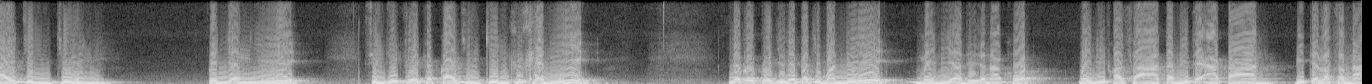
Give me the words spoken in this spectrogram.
ายจริง ๆ เป็นอย่างนี้ สิ่งที่เกิดกับกายจริง ๆ คือแค่นี้ แล้วก็เกิดอยู่ในปัจจุบันนี้ ไม่มีอดีตอนาคต ไม่มีภาษาแต่มีแต่อาการ มีแต่ลักษณะ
